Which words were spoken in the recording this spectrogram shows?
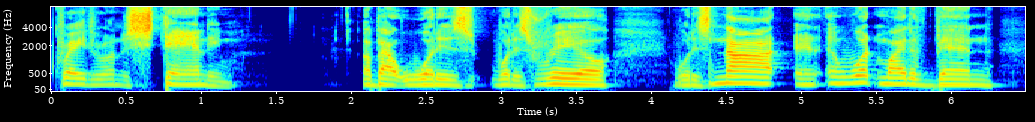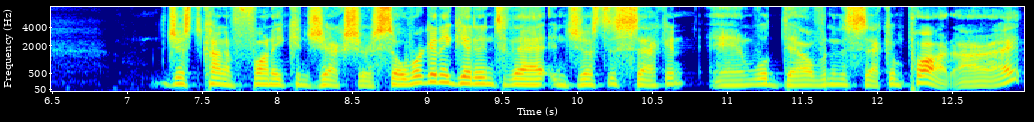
greater understanding about what is what is real, what is not, and, and what might have been just kind of funny conjecture. So we're to get into that in just a second and we'll delve into the second part. All right.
